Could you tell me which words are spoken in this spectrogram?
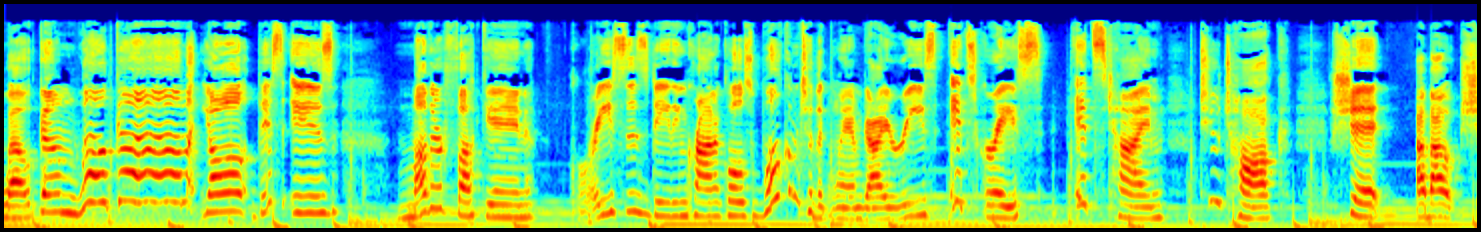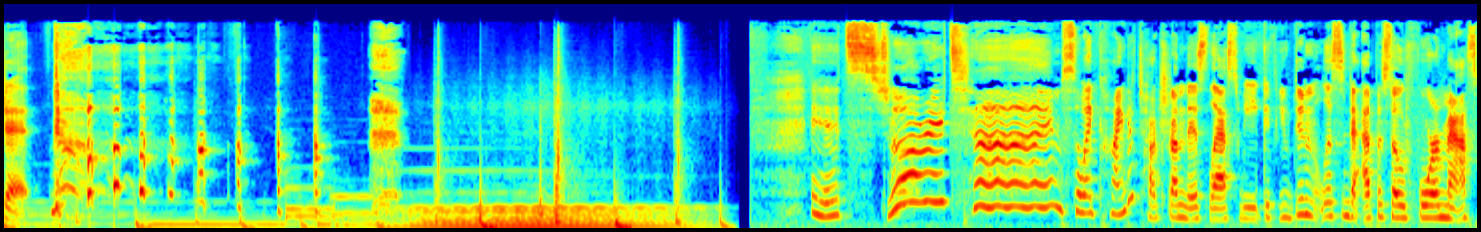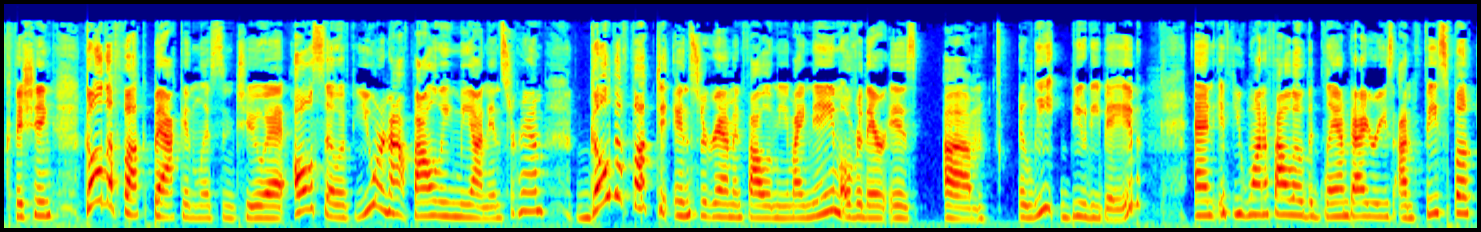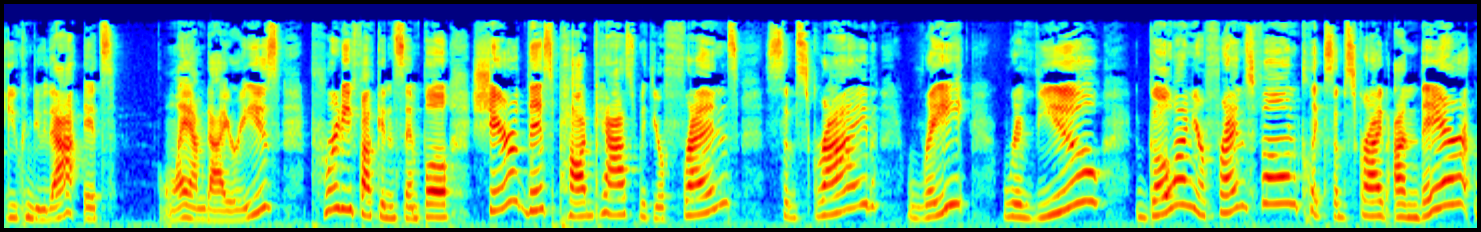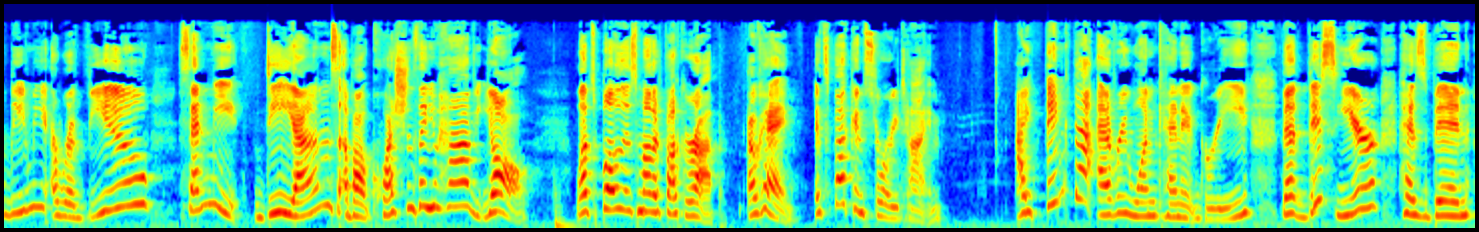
Welcome, welcome, y'all. This is motherfucking Grace's Dating Chronicles. Welcome to the Glam Diaries. It's Grace. It's time to talk shit about shit. It's story time. So, I kind of touched on this last week. If you didn't listen to episode four, mask fishing, go the fuck back and listen to it. Also, if you are not following me on Instagram, go the fuck to Instagram and follow me. My name over there is um, Elite Beauty Babe. And if you want to follow the Glam Diaries on Facebook, you can do that. It's Glam Diaries. Pretty fucking simple. Share this podcast with your friends, subscribe, rate, review. Go on your friend's phone, click subscribe on there, leave me a review, send me DMs about questions that you have. Y'all, let's blow this motherfucker up. Okay, it's fucking story time. I think that everyone can agree that this year has been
